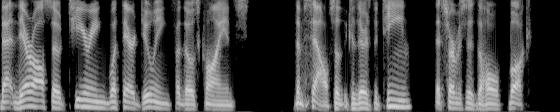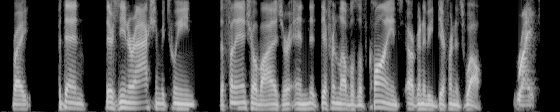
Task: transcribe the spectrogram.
that they're also tiering what they're doing for those clients themselves. So because there's the team that services the whole book, right? But then there's the interaction between the financial advisor and the different levels of clients are going to be different as well. Right.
